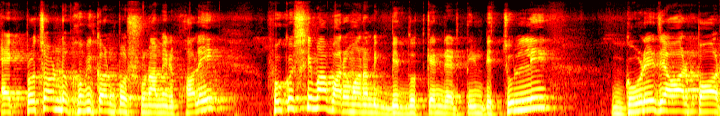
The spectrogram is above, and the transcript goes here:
এক প্রচণ্ড ভূমিকম্প সুনামির ফলে ফুকুশিমা পারমাণবিক বিদ্যুৎ কেন্দ্রের তিনটি চুল্লি গড়ে যাওয়ার পর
